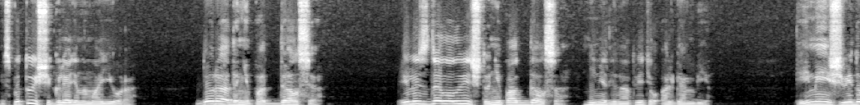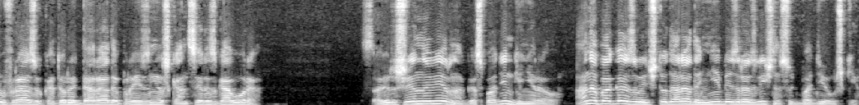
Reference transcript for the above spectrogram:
испытующий, глядя на майора. «Дурада не поддался». «Или сделал вид, что не поддался», — немедленно ответил Альгамби. «Ты имеешь в виду фразу, которую Дорадо произнес в конце разговора?» «Совершенно верно, господин генерал. Она показывает, что Дорадо не безразлична судьба девушки»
